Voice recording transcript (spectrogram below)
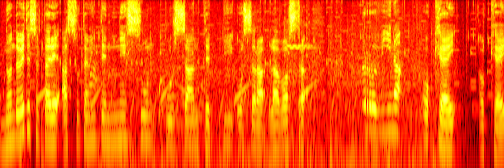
Non dovete saltare assolutamente nessun pulsante P o sarà la vostra rovina. Ok, ok.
